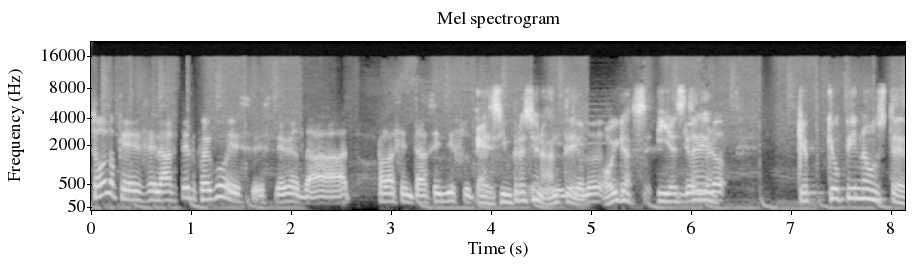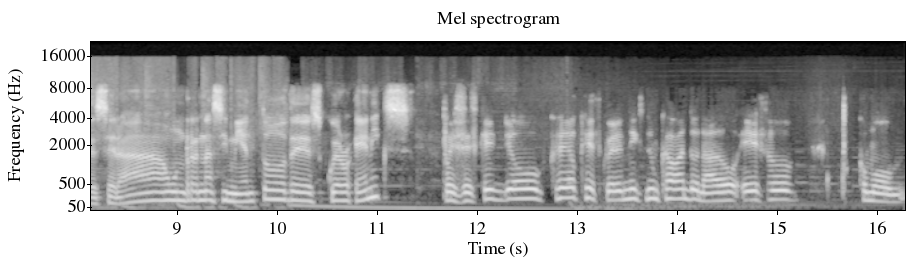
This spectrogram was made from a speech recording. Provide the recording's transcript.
todo lo que es el arte del juego es, es, de verdad para sentarse y disfrutar. Es impresionante. Lo, Oiga, y este, lo, ¿qué, ¿qué, opina usted? ¿Será un renacimiento de Square Enix? Pues es que yo creo que Square Enix nunca ha abandonado eso como,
